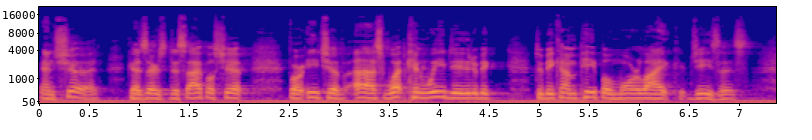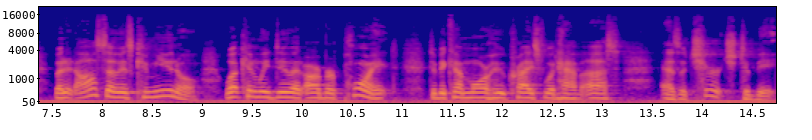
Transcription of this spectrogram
and should, because there's discipleship for each of us. What can we do to be, to become people more like Jesus. But it also is communal. What can we do at Arbor Point to become more who Christ would have us as a church to be?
